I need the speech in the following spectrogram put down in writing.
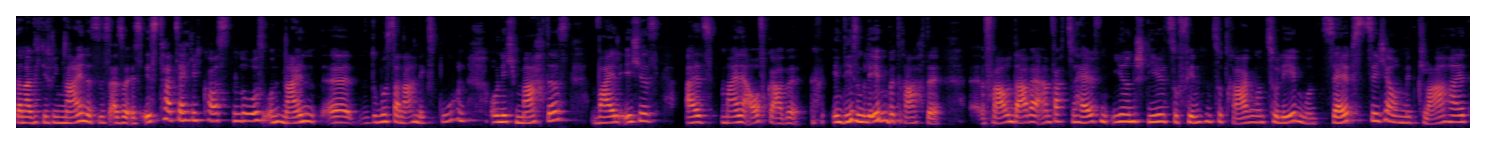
dann habe ich geschrieben, nein, es ist also es ist tatsächlich kostenlos und nein, äh, du musst danach nichts buchen. Und ich mache das, weil ich es als meine Aufgabe in diesem Leben betrachte, äh, Frauen dabei einfach zu helfen, ihren Stil zu finden, zu tragen und zu leben und selbstsicher und mit Klarheit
